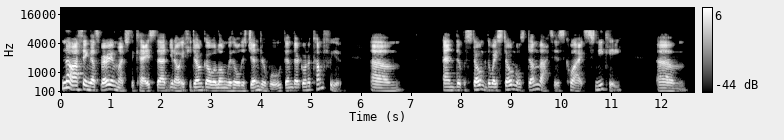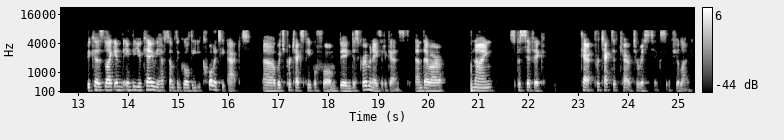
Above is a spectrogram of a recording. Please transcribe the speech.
No, I think that's very much the case. That you know, if you don't go along with all this gender woo, then they're going to come for you. Um, and the stone the way Stonewall's done that is quite sneaky, um, because like in in the UK we have something called the Equality Act, uh, which protects people from being discriminated against, and there are nine specific char- protected characteristics, if you like.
